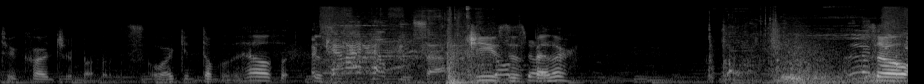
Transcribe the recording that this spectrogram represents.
Two card draws. Or I can double the health. This Can I help you, sir? Jeeves is better. So,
